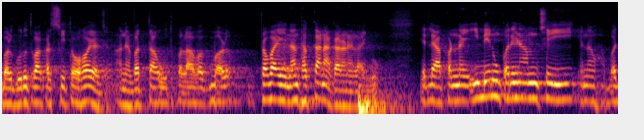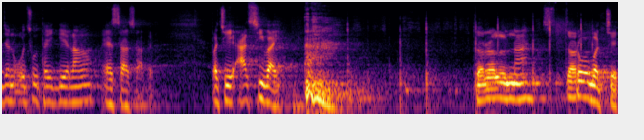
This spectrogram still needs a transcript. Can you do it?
બળ ગુરુત્વાકર્ષિત હોય જ અને વધતા ઉત્પલાવક બળ પ્રવાહીના ધક્કાના કારણે લાગ્યું. એટલે આપણને એ બેનું પરિણામ છે એ એના વજન ઓછું થઈ ગયેલાનો અહેસાસ આપે. પછી આ સિવાય તરલના સ્તરો વચ્ચે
